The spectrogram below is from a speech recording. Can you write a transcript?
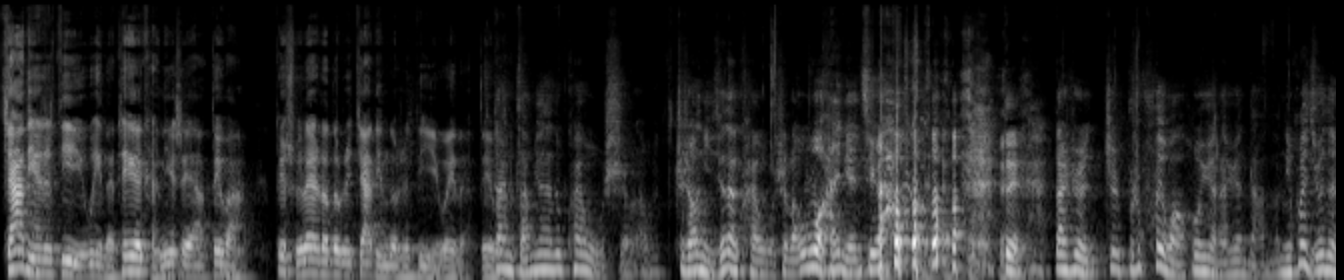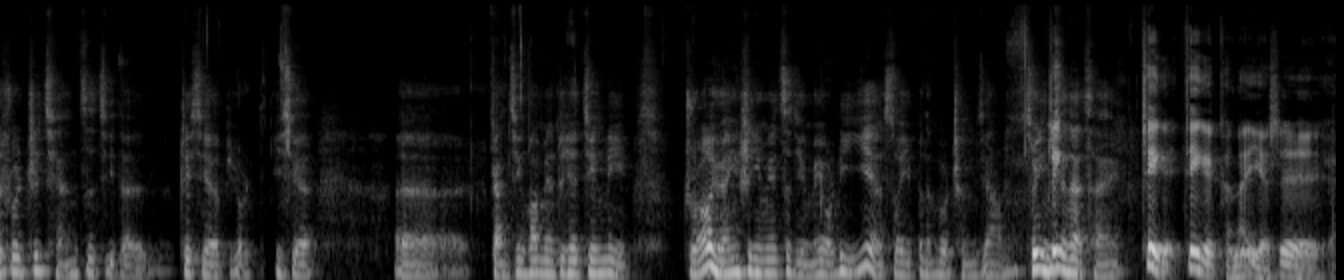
家庭是第一位的，这个肯定是呀，对吧？对谁来说都是家庭都是第一位的，对吧？但咱们现在都快五十了，至少你现在快五十了，我还年轻。对，但是这不是会往后越来越难吗？你会觉得说之前自己的这些，比如一些呃感情方面这些经历，主要原因是因为自己没有立业，所以不能够成家嘛？所以你现在才这个这个可能也是呃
